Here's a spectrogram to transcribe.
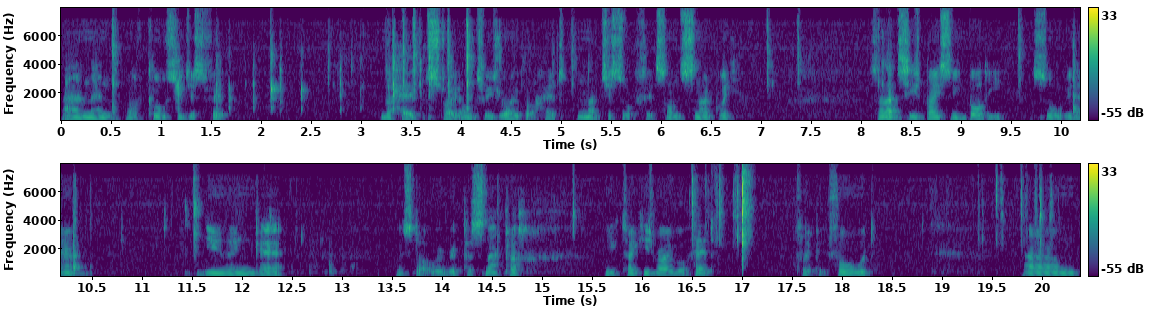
And then of course you just fit the head straight onto his robot head and that just sort of fits on snugly. So that's his basic body sorted out. You then get let's start with Rippersnapper. You take his robot head flip it forward um,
